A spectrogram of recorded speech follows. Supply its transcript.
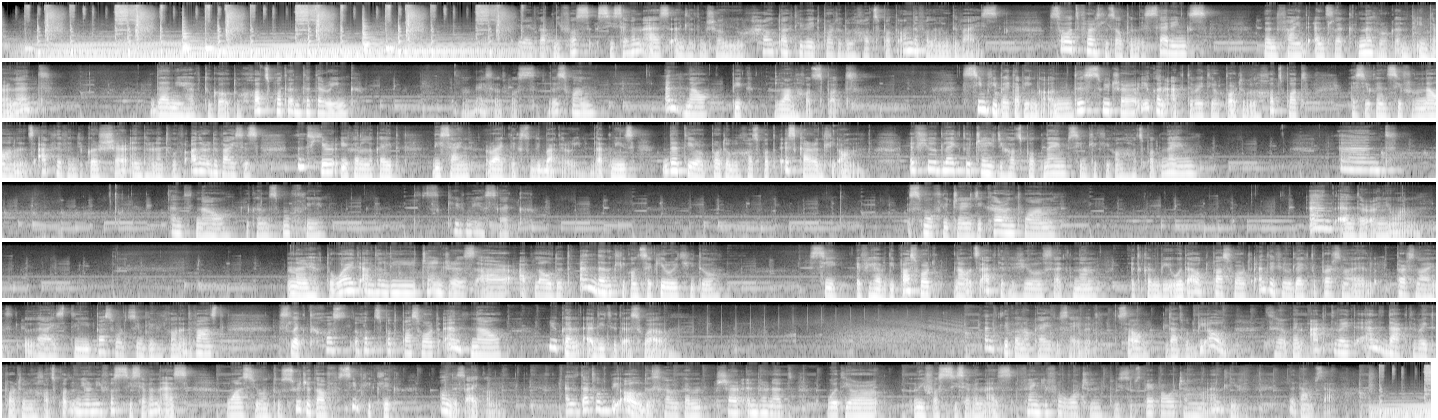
Here I've got Neffos C7S and let me show you how to activate portable hotspot on the following device. So at first let's open the settings, then find and select network and internet. Then you have to go to hotspot and tethering. Okay, so it was this one. And now pick LAN hotspot. Simply by tapping on this switcher, you can activate your portable hotspot. As you can see from now on it's active and you can share internet with other devices and here you can locate the sign right next to the battery. That means that your portable hotspot is currently on. If you'd like to change the hotspot name, simply click on hotspot name and and now you can smoothly just give me a sec smoothly change the current one and enter a new one. Now you have to wait until the changes are uploaded and then click on security to see if you have the password. Now it's active. If you will select none, it can be without password. And if you would like to personalize, the password, simply click on advanced, select host, hotspot password and now you can edit it as well and click on OK to save it. So that would be all. So you can activate and deactivate portable hotspot on your Neffos C7S. Once you want to switch it off, simply click on this icon. And that would be all. This is how you can share internet with your Neffos C7S. Thank you for watching. Please subscribe our channel and leave the thumbs up.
